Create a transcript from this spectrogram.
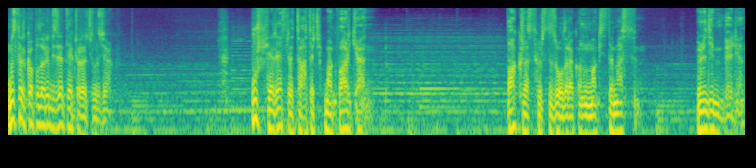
Mısır kapıları bize tekrar açılacak. Bu şerefle tahta çıkmak varken Bakras hırsızı olarak anılmak istemezsin. Öyle değil mi Belyan?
